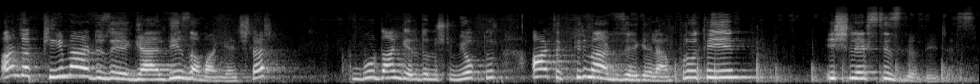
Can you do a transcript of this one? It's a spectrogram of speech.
Ancak primer düzeye geldiği zaman gençler buradan geri dönüşüm yoktur. Artık primer düzeye gelen protein işlevsizdir diyeceğiz.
